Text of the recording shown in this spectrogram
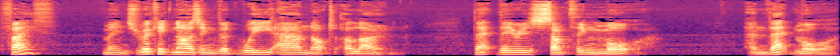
Faith means recognizing that we are not alone, that there is something more, and that more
